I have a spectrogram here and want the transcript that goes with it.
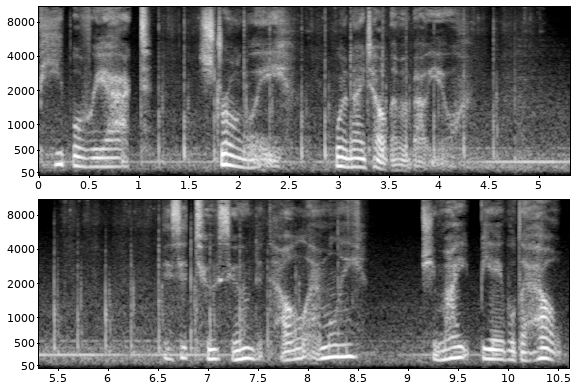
People react strongly when I tell them about you. Is it too soon to tell Emily? She might be able to help.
